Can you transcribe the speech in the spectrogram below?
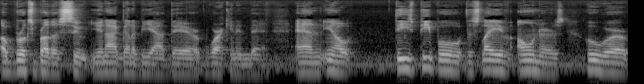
a Brooks Brothers suit. You're not gonna be out there working in that. And you know, these people, the slave owners who were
